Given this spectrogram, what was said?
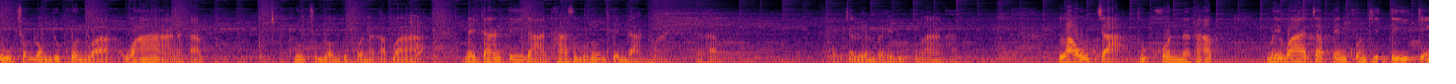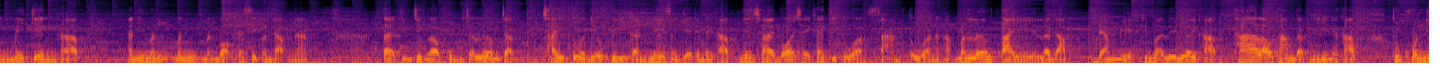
ลูกชมรมทุกคนว่าว่านะครับ ลูกชมรมทุกคนนะครับว่า ในการตีด่านถ้าสมมติว่ามันเป็นด่านใหม่นะครับ ผมจะเลื่อนไปให้ดูข้างล่างครับ เราจะทุกคนนะครับ ไม่ว่าจะเป็นคนที่ตีเก่งไม่เก่งครับ อันนี้มันมันมันบอกแค่ 10 อันดับนะ แต่จริง ๆ แล้วผมจะเริ่มจากใช้ตัวเดียวตีกันนี่สังเกตเห็นไหมครับเนี่ยชายบอยใช้แค่กี่ตัว 3 ตัวนะครับมันเริ่มไต่ระดับดาเมจขึ้นมาเรื่อยๆครับถ้าเราทำแบบนี้นะครับทุกคนใน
